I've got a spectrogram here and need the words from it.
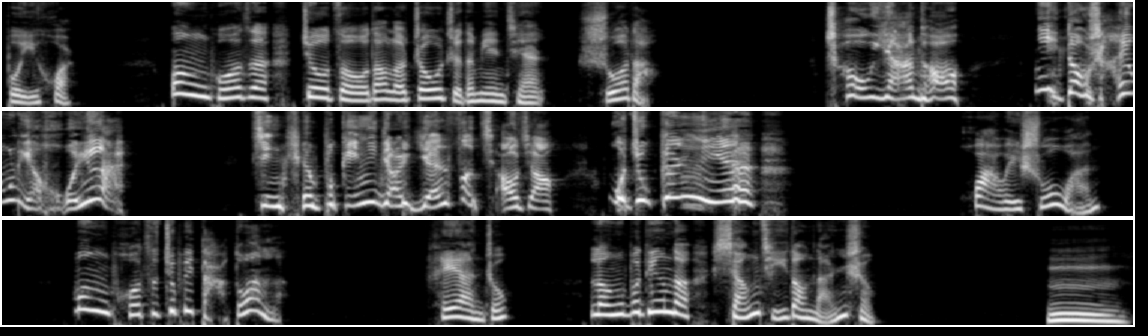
不一会儿，孟婆子就走到了周芷的面前，说道：“臭丫头！”你倒是还有脸回来！今天不给你点颜色瞧瞧，我就跟你……话未说完，孟婆子就被打断了。黑暗中，冷不丁的响起一道男声：“嗯，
